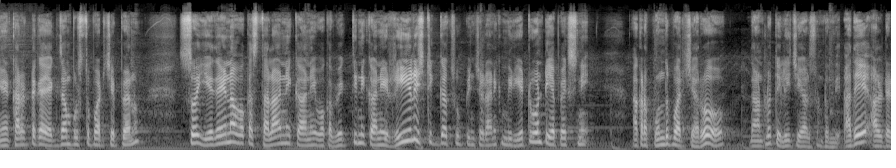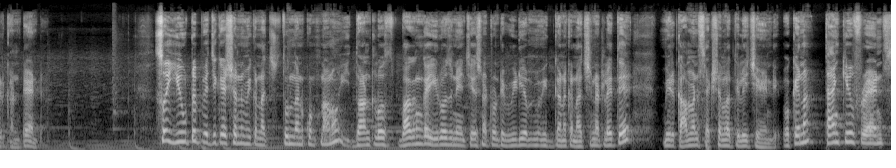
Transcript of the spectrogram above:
నేను కరెక్ట్గా ఎగ్జాంపుల్స్తో పాటు చెప్పాను. సో ఏదైనా ఒక స్థలాన్ని కానీ ఒక వ్యక్తిని కానీ రియలిస్టిక్గా చూపించడానికి మీరు ఎటువంటి ఎఫెక్ట్స్ని అక్కడ పొందుపరిచారో దాంట్లో తెలియచేయాల్సి ఉంటుంది. అదే altered content so YouTube education మీకు నచ్చుతుంది అనుకుంటున్నాను దాంట్లో భాగంగా ఈరోజు నేను చేసినటువంటి వీడియో మీకు కనుక నచ్చినట్లయితే మీరు కామెంట్ సెక్షన్లో తెలియచేయండి. ఓకేనా? థ్యాంక్ యూ ఫ్రెండ్స్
